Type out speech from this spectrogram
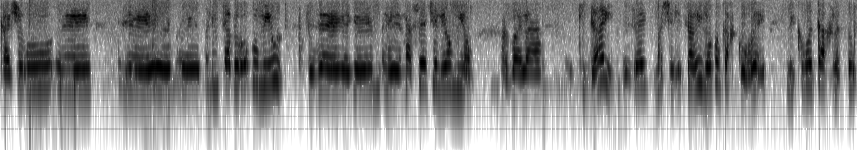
כאשר הוא אה, אה, אה, נמצא ברוב ומיעוט, וזה אה, אה, מעשה של יום-יום. אבל אה, כדאי, וזה מה שלצערי לא כל כך קורה, לקרוא את ההחלטות,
